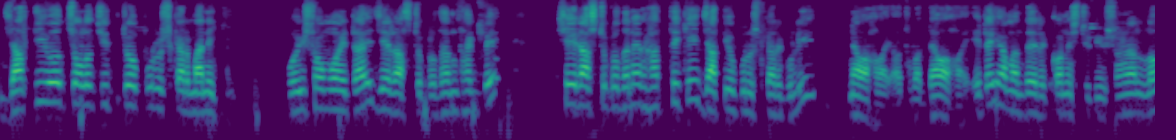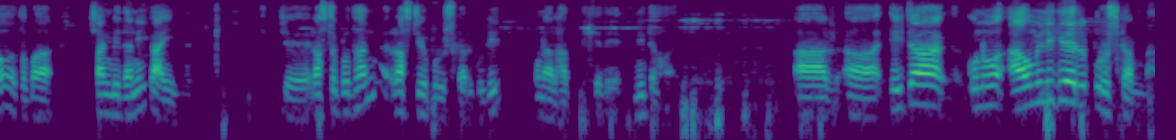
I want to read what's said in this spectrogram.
জাতীয় চলচ্চিত্র পুরস্কার মানে কি? ওই সময়টায় যে রাষ্ট্রপ্রধান থাকবে সেই রাষ্ট্রপ্রধানের হাত থেকেই জাতীয় পুরস্কারগুলি নেওয়া হয় অথবা দেওয়া হয়। এটাই আমাদের কনস্টিটিউশনাল ল অথবা সাংবিধানিক আইন যে রাষ্ট্রপ্রধান রাষ্ট্রীয় পুরস্কারগুলি ওনার হাত থেকে নিতে হয়। আর এইটা কোনো আওয়ামী লীগের পুরস্কার না।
